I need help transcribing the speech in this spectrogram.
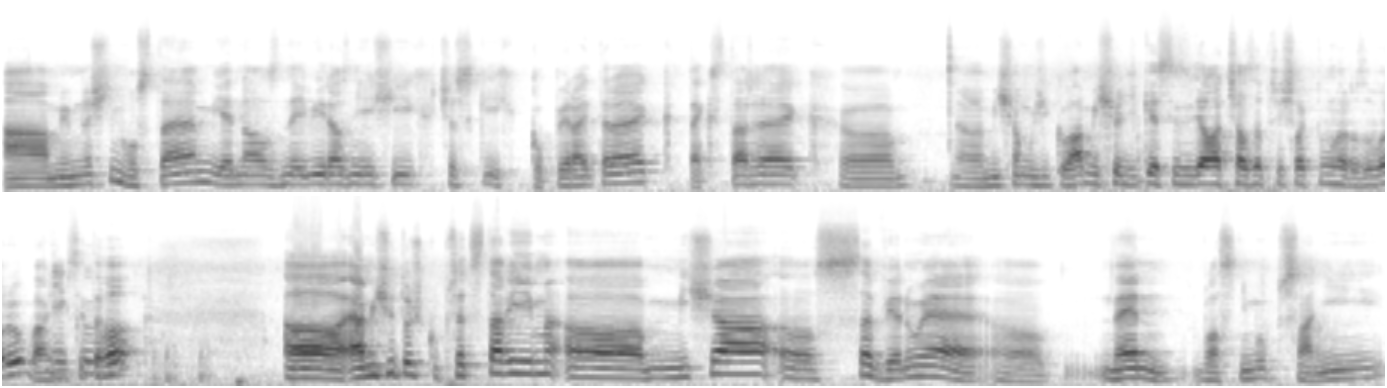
A mým dnešním hostem je jedna z nejvýraznějších českých copywriterek, textařek, eh, eh, Míša Mužíková. Míšo, díky, že jsi udělala čas a přišla k tomu rozhovoru. Vážím Děkuju. si toho. Uh, já Míšu trošku představím. Uh, Míša uh, se věnuje nejen vlastnímu psaní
